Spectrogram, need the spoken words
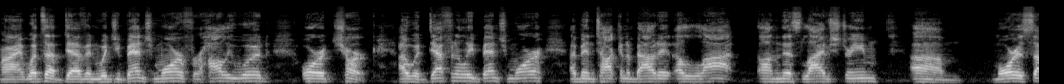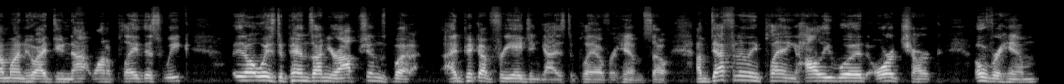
All right, what's up, Devin? Would you bench more for Hollywood or Chark? I would definitely bench more. I've been talking about it a lot on this live stream. Um, Moore is someone who I do not want to play this week. It always depends on your options, but I'd pick up free agent guys to play over him. So I'm definitely playing Hollywood or Chark over him.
